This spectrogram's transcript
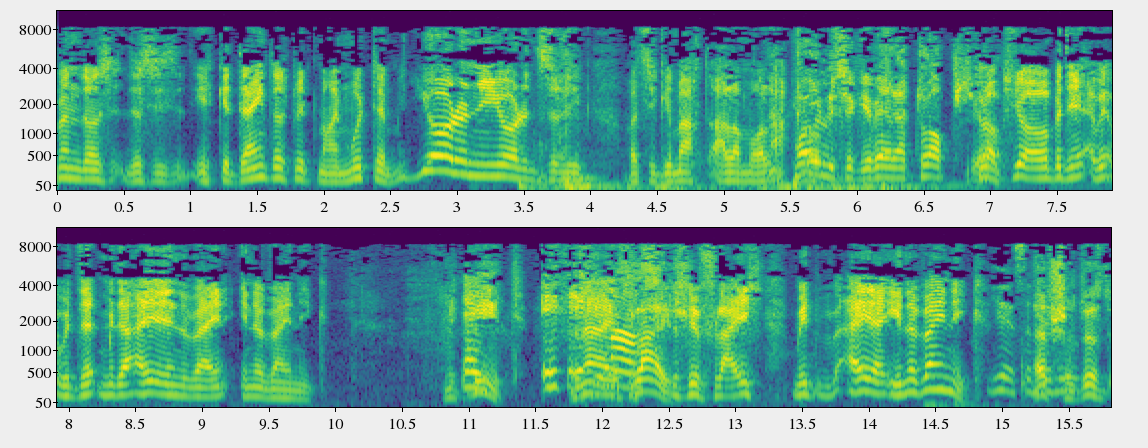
Leben, das, das ist, ich gedenk das mit meiner Mutter, mit Jahren und Jahren zurück, hat sie gemacht, allemal a Klops. Polnische Gewehrer Klops, ja. Klops, ja, aber die, mit, der- mit Eier in der Wein, in der Weinig. Mit Hey, Meat. ich, ich Nein, mal- Fleisch. Das ist Fleisch mit Eier in der Weinig. Yes. And Efter, then-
